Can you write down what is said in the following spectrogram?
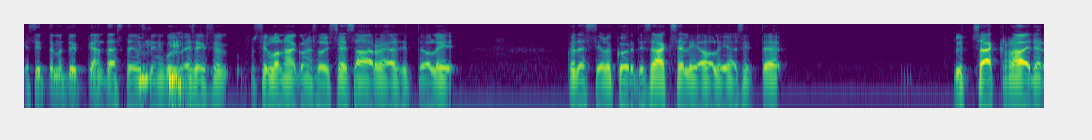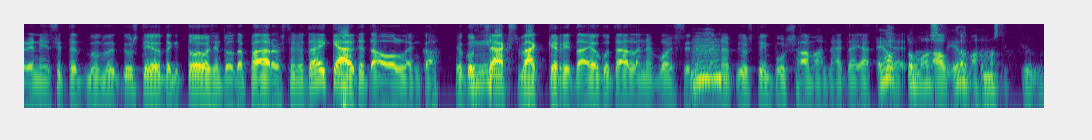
Ja sitten mä tykkään tästä just niin kuin esimerkiksi silloin aikoina se oli Cesaro ja sitten oli, kun tässä oli Curtis Axelia oli ja sitten nyt Zack Ryder, niin sitten mä just niin jotenkin toivoisin tuolta päärosta, jota ei käytetä ollenkaan. Joku Niin. Jack Swackeri tai joku tällainen voisi sinne Mm. mennä justiin pushaamaan näitä jätkiä Ehdottomasti, auttamaan. ehdottomasti kyllä.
